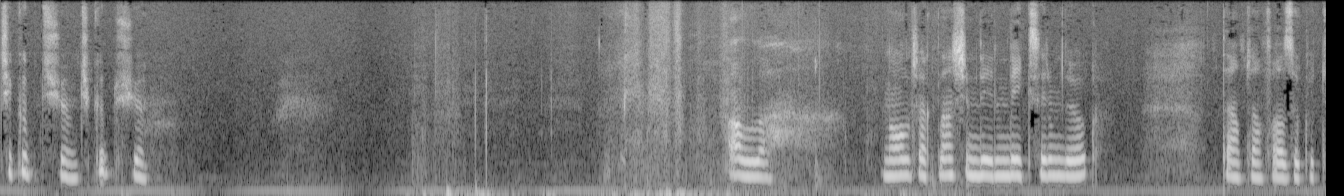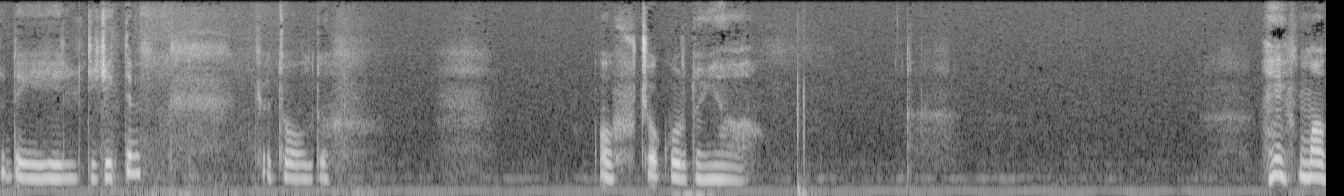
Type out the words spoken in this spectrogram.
çıkıp düşüyorum çıkıp düşüyorum. Allah. Ne olacak lan şimdi elimde iksirim de yok. Tamam tamam fazla kötü değil diyecektim. Kötü oldu. Of çok vurdun ya. Hey mal.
